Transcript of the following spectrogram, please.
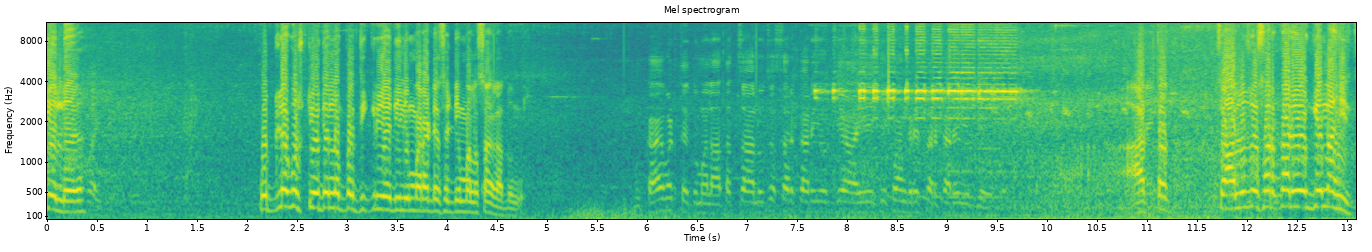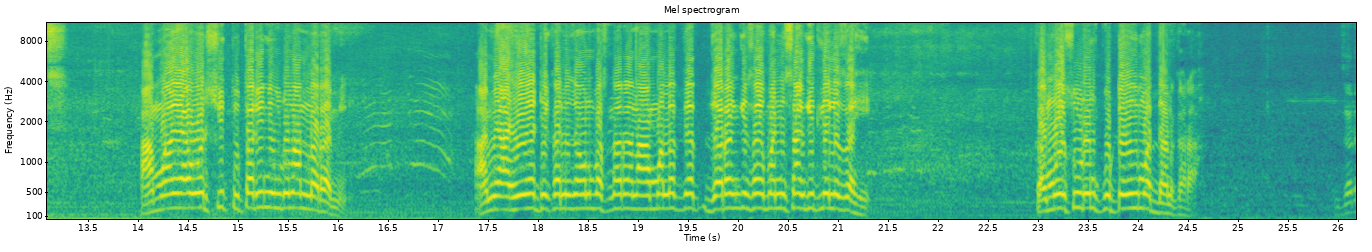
केलं? कुठल्या गोष्टीवर त्यांना प्रतिक्रिया दिली मराठ्यासाठी मला सांगा तुम्ही. वाटतंय तुम्हाला? आता चालूचं सरकार योग्य आहे की काँग्रेस सरकार योग्य आता चालूचं सरकार योग्य नाहीच. आम्हाला यावर्षी तुतारी निवडून आणणार आम्ही. आम्ही आहे या ठिकाणी जाऊन बसणार आणि आम्हाला त्यात जरांगी साहेबांनी सांगितलेलंच आहे. कमळ सोडून कुठेही मतदान करा. जर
